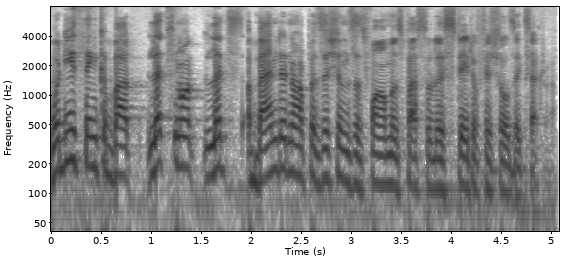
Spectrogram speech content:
what do you think about, let's not, let's abandon our positions as farmers, pastoralists, state officials, etc.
